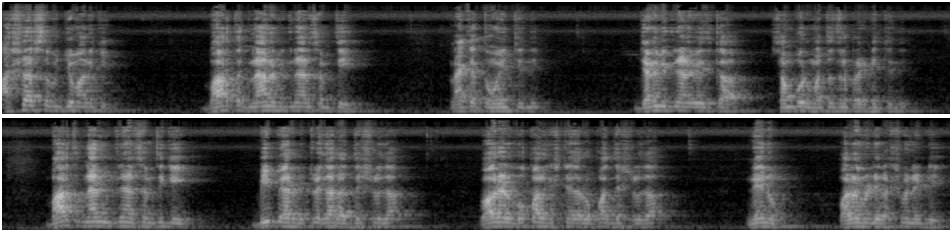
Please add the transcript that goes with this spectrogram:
అక్షరాస్యత ఉద్యమానికి భారత జ్ఞాన విజ్ఞాన సమితి నాయకత్వం వహించింది. జన విజ్ఞాన వేదిక సంపూర్ణ మద్దతును ప్రకటించింది. భారత జ్ఞాన విజ్ఞాన సమితికి బీపీఆర్ విట్ల గారు అధ్యక్షులుగా వావరాడు గోపాలకృష్ణ గారు ఉపాధ్యక్షులుగా నేను వల్లమిరెడ్డి లక్ష్మణరెడ్డి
